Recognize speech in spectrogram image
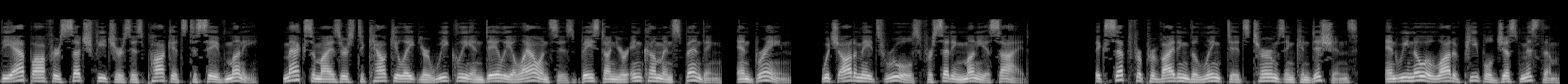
The app offers such features as pockets to save money, maximizers to calculate your weekly and daily allowances based on your income and spending, and Brain, which automates rules for setting money aside. Except for providing the link to its terms and conditions, and we know a lot of people just miss them,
